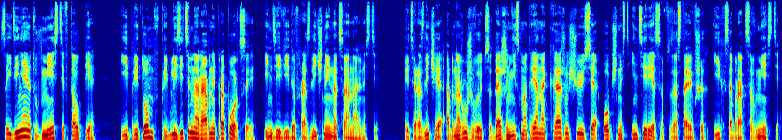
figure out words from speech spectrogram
соединяют вместе в толпе, и притом в приблизительно равной пропорции индивидов различной национальности. Эти различия обнаруживаются даже несмотря на кажущуюся общность интересов, заставивших их собраться вместе.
